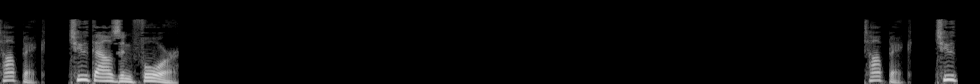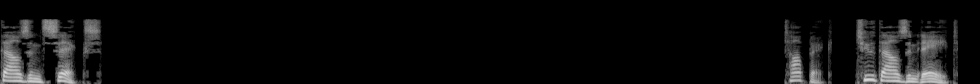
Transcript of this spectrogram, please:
Topic. 2004 Topic. 2006 Topic. 2008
